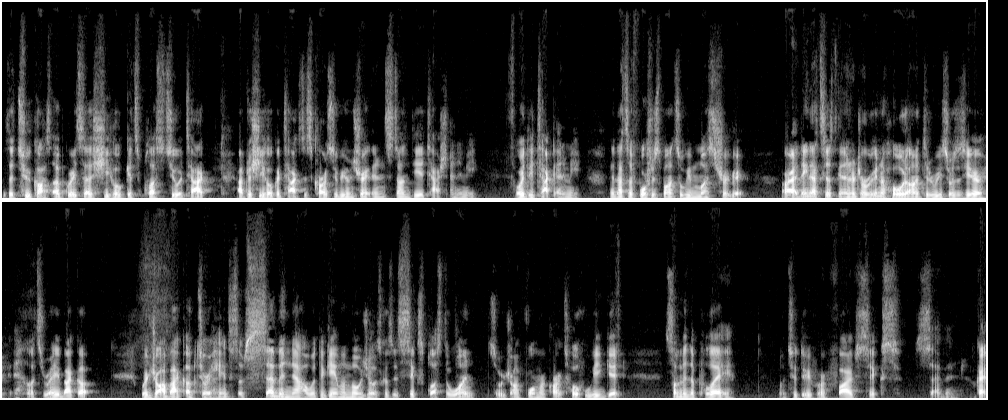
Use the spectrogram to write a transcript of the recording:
It's a two cost upgrade, says She-Hulk gets plus two attack. After She-Hulk attacks this card superhuman strength and stun the attached enemy or the attacked enemy. And that's a force response, so we must trigger it. All right, I think that's just gonna enter. We're gonna hold on to the resources here. Let's ready back up. We're gonna draw back up to our hands of seven now with the game of mojos because it's six plus the one. So we're drawing four more cards. Hopefully we can get some into play. One, two, three, four, five, six, seven. Okay.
